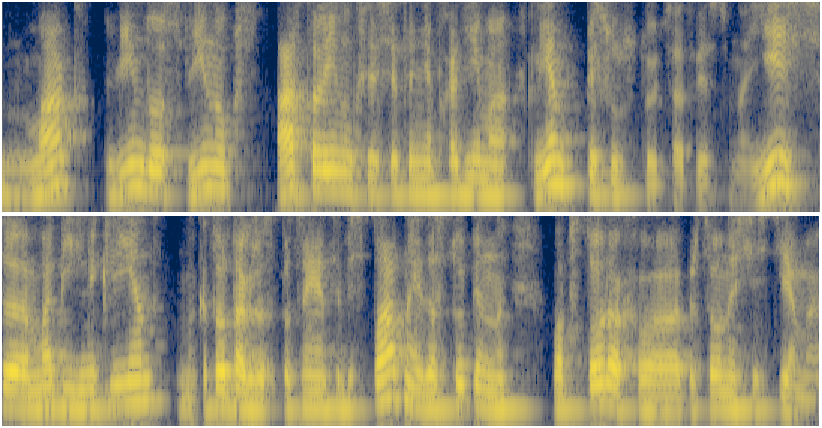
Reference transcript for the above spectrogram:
Mac, Windows, Linux, Astra Linux, если это необходимо. Клиент присутствует, соответственно. Есть э, мобильный клиент, который также распространяется бесплатно и доступен в App Store э, операционной системы.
